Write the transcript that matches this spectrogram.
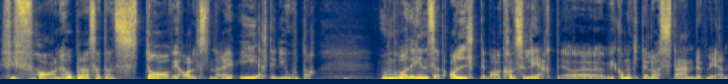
Fy faen, jeg håper dere setter en stav i halsen, dere er helt idioter. Vi må bare innse at alt er bare kansellert, vi kommer ikke til å ha standup igjen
